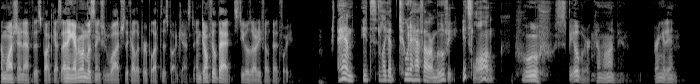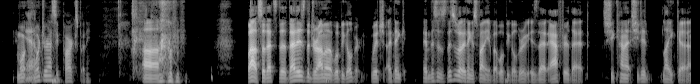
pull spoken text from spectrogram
I'm watching it after this podcast. I think everyone listening should watch The Color Purple after this podcast. And don't feel bad. Steve has already felt bad for you. And it's like a two and a half hour movie. It's long. Ooh, Spielberg, come on, man, bring it in. More, Yeah. more Jurassic Parks, buddy. Uh, wow. So that's the that is the drama Whoopi Goldberg, which I think, and this is this is what I think is funny about Whoopi Goldberg is that after that she kind of she did like uh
